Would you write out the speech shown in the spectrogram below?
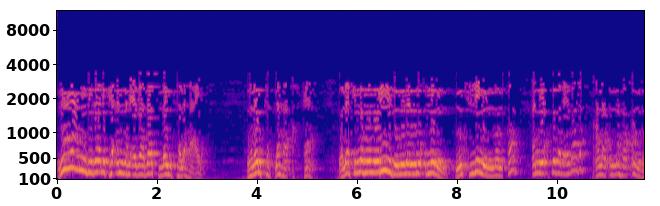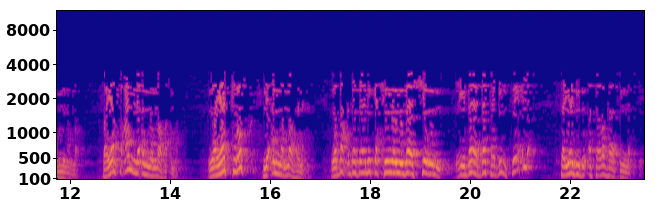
لا يعني بذلك أن العبادات ليس لها علم وليست لها أحكام ولكنه يريد من المؤمن المسلم المنقاد أن يأخذ العبادة على أنها أمر من الله فيفعل لأن الله أمر ويترك لأن الله نهى وبعد ذلك حين يباشر العبادة بالفعل سيجد أثرها في نفسه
